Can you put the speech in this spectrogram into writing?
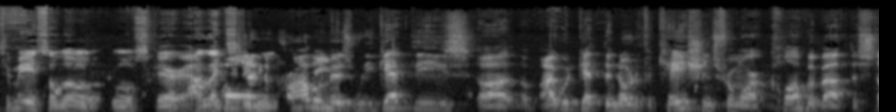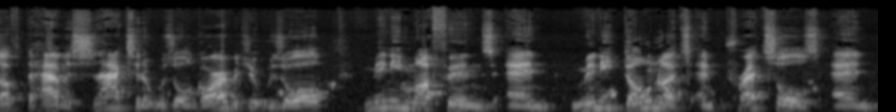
to me it's a little little scary. I like. Well, and the problem is we get these. Uh, I would get the notifications from our club about the stuff to have as snacks, and it was all garbage. It was all mini muffins and mini donuts and pretzels and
